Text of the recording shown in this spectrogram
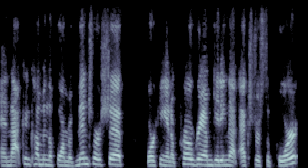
and that can come in the form of mentorship, working in a program, getting that extra support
